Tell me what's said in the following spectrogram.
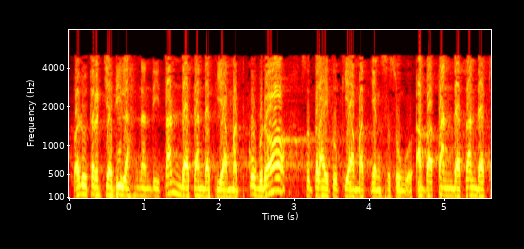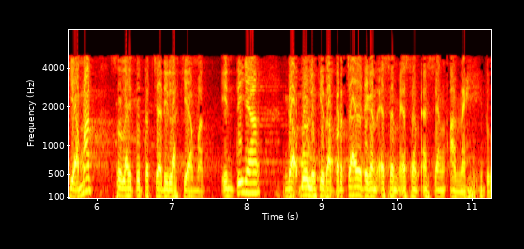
baru terjadilah nanti tanda-tanda kiamat kubro setelah itu kiamat yang sesungguh apa tanda-tanda kiamat setelah itu terjadilah kiamat intinya nggak boleh kita percaya dengan SMS-SMS yang aneh itu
